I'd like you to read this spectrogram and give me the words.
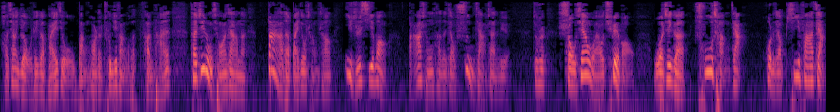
好像有这个白酒板块的初级反反弹，在这种情况下呢，大的白酒厂商一直希望达成它的叫顺价战略，就是首先我要确保我这个出厂价或者叫批发价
